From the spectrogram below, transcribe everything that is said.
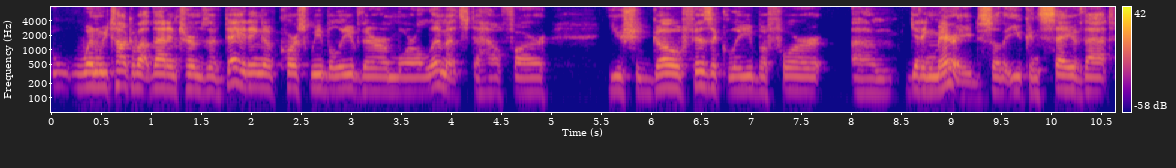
when we talk about that in terms of dating, of course, we believe there are moral limits to how far you should go physically before um, getting married so that you can save that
